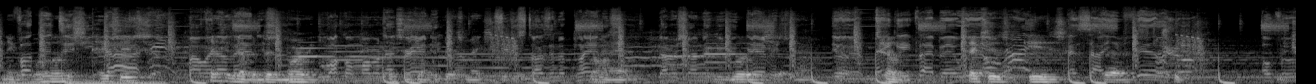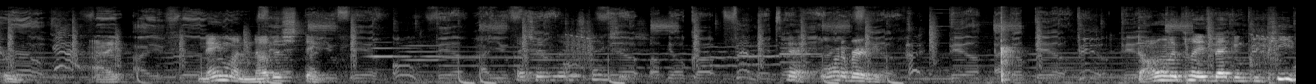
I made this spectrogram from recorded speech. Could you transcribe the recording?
Nigga, what? Texas? Texas got the best barbecue. Texas got the best Mexican. Don't have man. Tell me. Texas is the truth. The truth. Alright? Name another state. Texas lives Texas. Yeah, Whataburger. The only place that can compete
